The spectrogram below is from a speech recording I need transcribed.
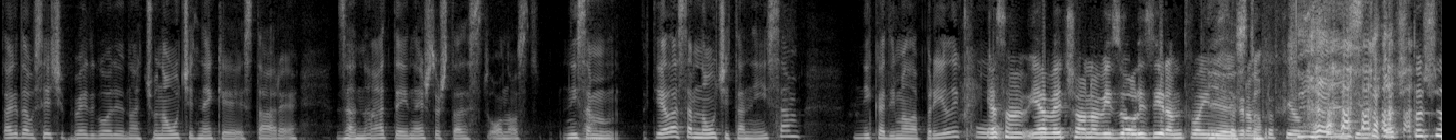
tako da u sljedećih pet godina ću naučiti neke stare zanate i nešto što ono, nisam, htjela sam naučiti, a nisam. Nikad imala priliku. Ja, sam, ja već ono vizualiziram tvoj Instagram isto. profil. Točno, točno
